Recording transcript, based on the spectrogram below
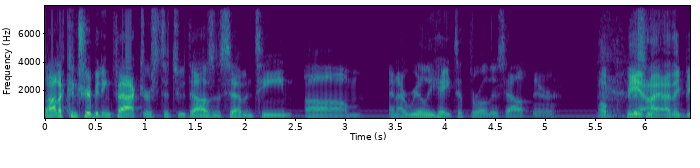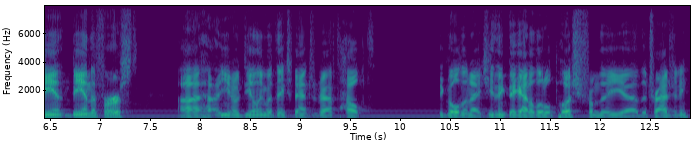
a lot of contributing factors to 2017. Um, and I really hate to throw this out there. Well, being, I, I, think being being the first, uh, you know, dealing with the expansion draft helped the Golden Knights. You think they got a little push from the uh, the tragedy?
